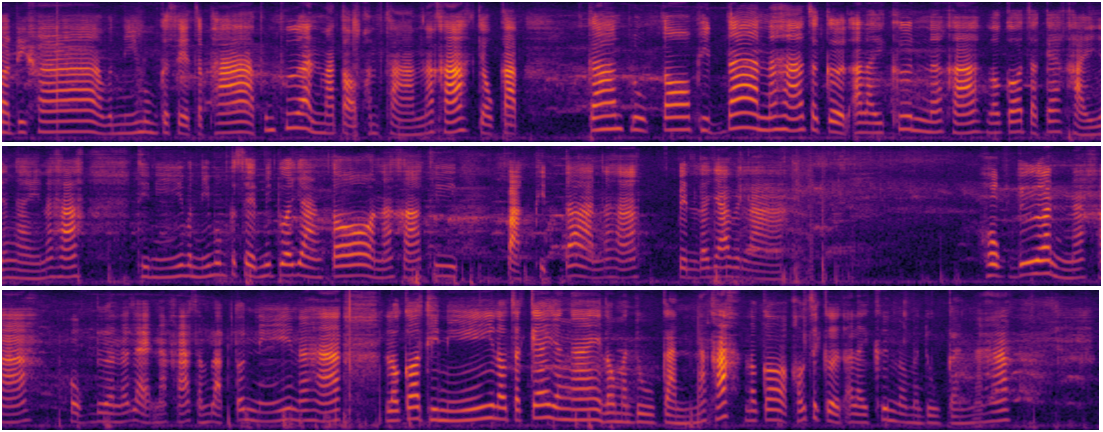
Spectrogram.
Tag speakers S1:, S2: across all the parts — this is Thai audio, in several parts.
S1: วัสดีค่ะ วันนี้มุมเกษตรจะพาเพื่อนๆมาตอบคำถามนะคะ เกี่ยวกับการปลูกตอผิดด้านนะคะ จะเกิดอะไรขึ้นนะคะ แล้วก็จะแก้ไขยังไงนะคะ ทีนี้วันนี้มุมเกษตรมีตัวอย่างต้อนะคะ ที่ปักผิดด้านนะคะ เป็นระยะเวลา 6 เดือนนะคะ 6 เดือนแล้วแหละนะคะสำหรับต้นนี้นะคะ แล้วก็ทีนี้เราจะแก้ยังไงเรามาดูกันนะคะ แล้วก็เขาจะเกิดอะไรขึ้นเรามาดูกันนะคะ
